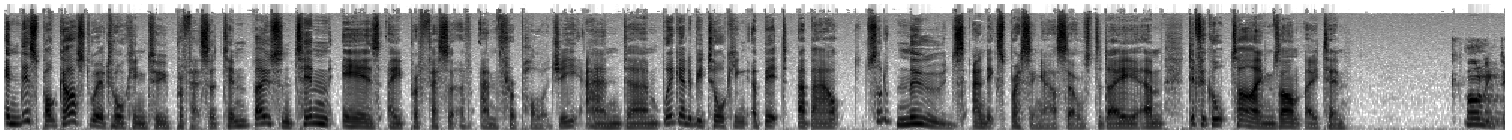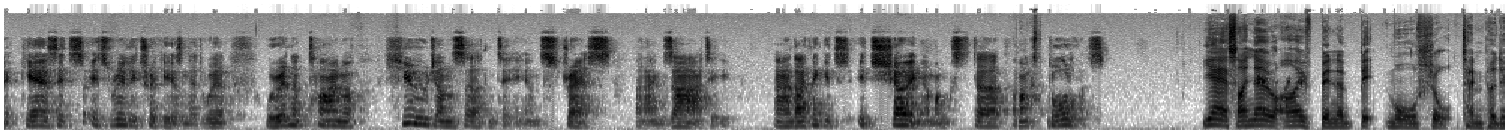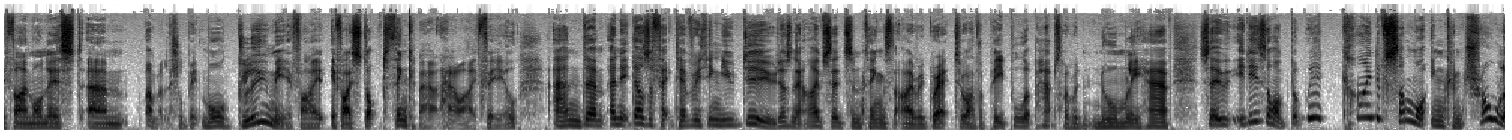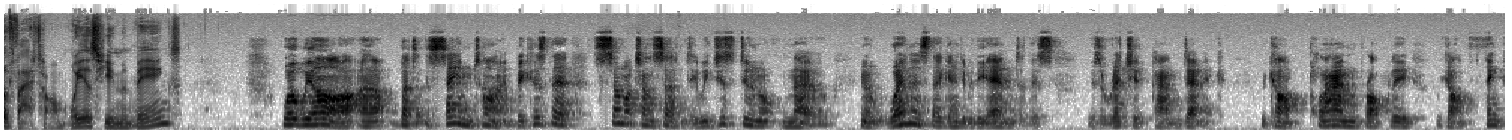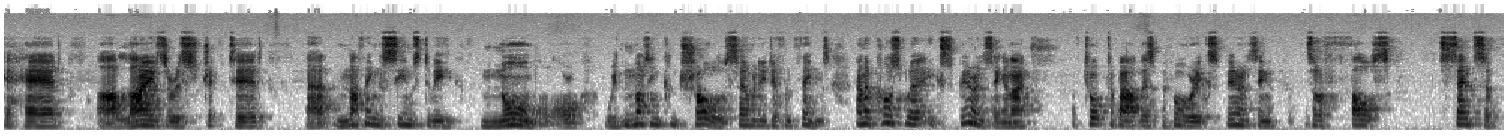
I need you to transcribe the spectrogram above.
In this podcast, we're talking to Professor Tim Boatswain. Tim is a professor of anthropology, and um, we're going to be talking a bit about sort of moods and expressing ourselves today. Um, difficult times, aren't they, Tim? Good morning, Dick. Yes, it's it's really tricky, isn't it? We're we're in a time of huge uncertainty and stress and anxiety, and I think it's it's showing amongst uh, amongst all of us. Yes, I know I've been a bit more short-tempered, if I'm honest. Um, I'm a little bit more gloomy if I if I stop to think about how I feel, and um, and it does affect everything you do, doesn't it? I've said some things that I regret to other people that perhaps I wouldn't normally have. So it is odd, but we're kind of somewhat in control of that, aren't we, as human beings? Well, we are, uh, but at the same time, because there's so much uncertainty, we just do not know. You know, when is there going to be the end of this? This wretched pandemic. We can't plan properly, we can't think ahead, our lives are restricted, uh, nothing seems to be normal, or we're not in control of so many different things. And of course, we're experiencing, and I, I've talked about this before, we're experiencing a sort of false sense of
